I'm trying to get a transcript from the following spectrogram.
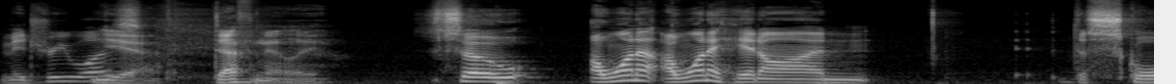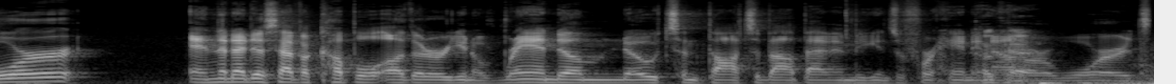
imagery was. Yeah, definitely. So I want to I want to hit on the score, and then I just have a couple other you know random notes and thoughts about Batman Begins before handing Okay. out our awards.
